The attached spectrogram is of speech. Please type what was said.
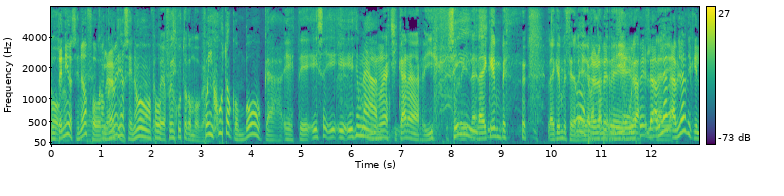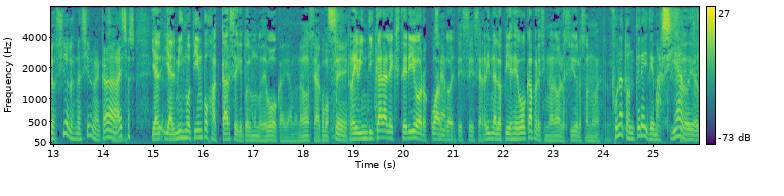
Contenido xenófobo, Con claramente. contenido xenófobo. Pero fue injusto con Boca. Fue injusto con Boca. Este, es, eh, es de una... una chicana ridícula. Sí, la, la de sí. Kempes, la No, era pero lo ridícula. lo lo- hablar, de- hablar de que los ídolos nacieron acá, eso es... y, al, y al mismo tiempo jactarse de que todo el mundo es de Boca, digamos, ¿no? O sea, como Sí. reivindicar al exterior cuando Sí. este, se, se rinde a los pies de Boca, pero diciendo, no, los ídolos son nuestros. Fue una tontera y demasiado Sí. eh, Pero,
